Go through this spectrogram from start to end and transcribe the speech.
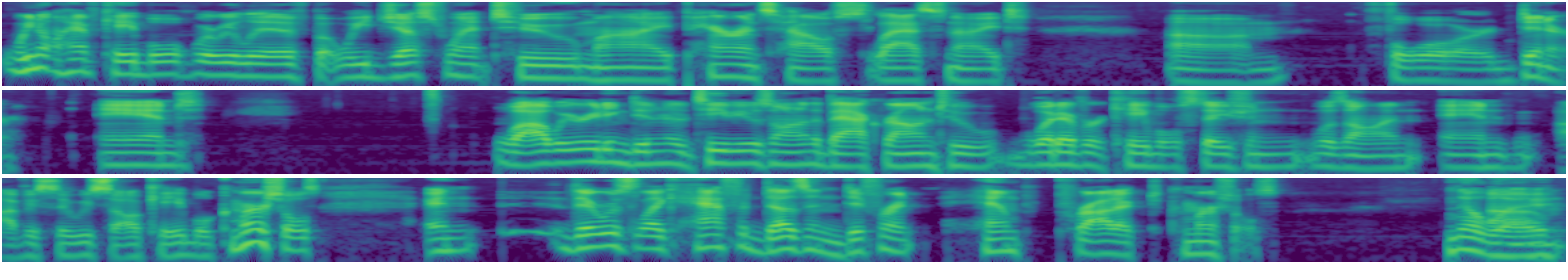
we don't have cable where we live, but we just went to my parents' house last night um, for dinner, and while we were eating dinner, the TV was on in the background to whatever cable station was on, and obviously we saw cable commercials, and there was like half a dozen different hemp product commercials. No way. um,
